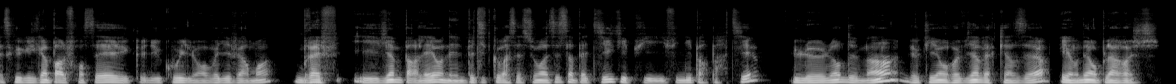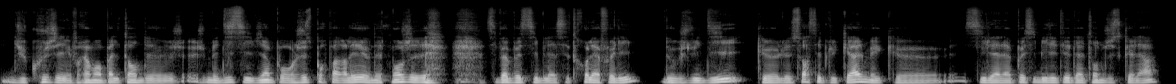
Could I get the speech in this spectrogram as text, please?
est-ce que quelqu'un parle français et que du coup ils l'ont envoyé vers moi? Bref, il vient me parler, on a une petite conversation assez sympathique et puis il finit par partir. Le lendemain, le client revient vers 15h et on est en plein rush. Du coup, j'ai vraiment pas le temps de... Je, me dis s'il vient pour juste pour parler, honnêtement, j'ai... c'est pas possible, c'est trop la folie. Donc je lui dis que le soir c'est plus calme et que s'il a la possibilité d'attendre jusque-là,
